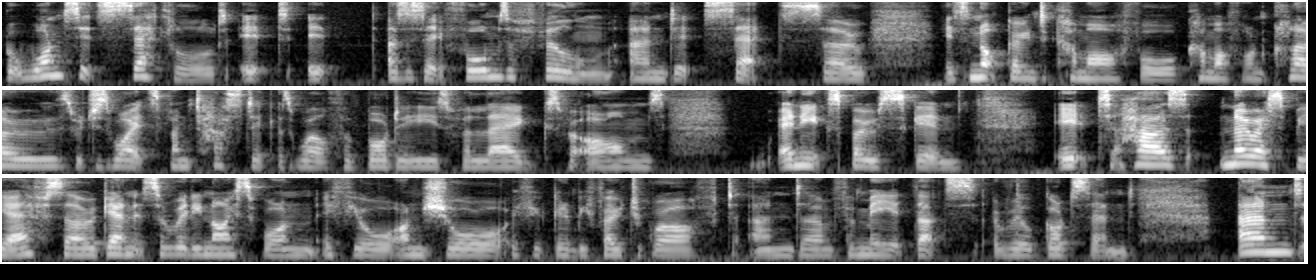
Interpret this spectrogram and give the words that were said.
But once it's settled, it, it as I say, it forms a film and it sets. So it's not going to come off or come off on clothes, which is why it's fantastic as well for bodies, for legs, for arms, any exposed skin. It has no SPF, so again, it's a really nice one if you're unsure if you're going to be photographed. And um, for me, it, that's a real godsend. And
